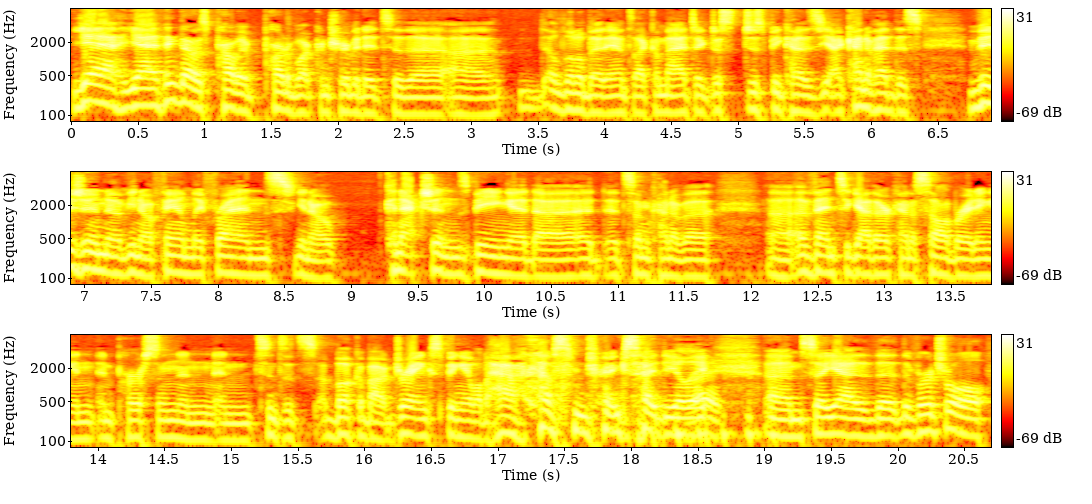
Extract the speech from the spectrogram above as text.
Yeah, yeah, I think that was probably part of what contributed to the uh, a little bit anticlimactic, just just because yeah, I kind of had this vision of you know family, friends, you know connections being at, uh, at, at some kind of a uh, event together, kind of celebrating in, in person, and, and since it's a book about drinks, being able to have, have some drinks ideally. Right. Um, so yeah, the the virtual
